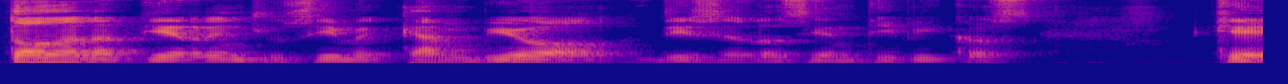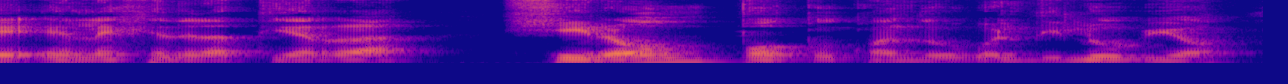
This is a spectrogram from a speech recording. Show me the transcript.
toda la Tierra inclusive cambió, dicen los científicos, que el eje de la Tierra giró un poco cuando hubo el diluvio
